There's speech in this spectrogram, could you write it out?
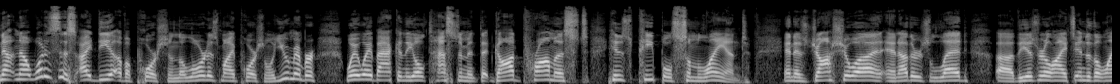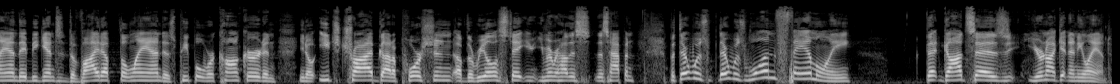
Now, now, what is this idea of a portion? The Lord is my portion. Well, you remember way, way back in the Old Testament that God promised His people some land. And as Joshua and, others led uh, the Israelites into the land, they began to divide up the land as people were conquered, and you know each tribe got a portion of the real estate. You, you remember how this this happened? But there was there was one family that God says you're not getting any land.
